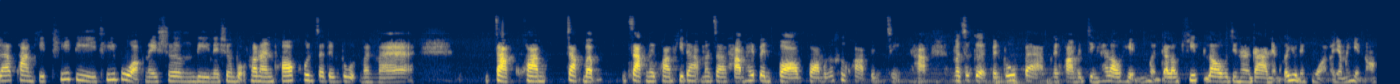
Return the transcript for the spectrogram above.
และความคิดที่ดีที่บวกในเชิงดีในเชิงบวกเท่านั้น เพราะคุณจะดึงดูดมันมา จากความจากแบบจากในความคิดอะมันจะทำให้เป็นฟอร์มฟอร์มก็คือความเป็นจริงค่ะ มันจะเกิดเป็นรูปแบบในความเป็นจริงให้เราเห็นเหมือนกับเราคิดเราจินตนาการเนี่ยมันก็อยู่ในหัวเรายังไม่เห็นเนาะ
